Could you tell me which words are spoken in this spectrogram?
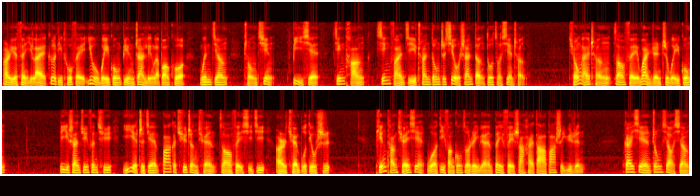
二月份以来各地土匪又围攻并占领了包括温江。重庆、璧县、金堂、新繁及川东之秀山等多座县城，邛崃城遭匪万人之围攻。璧山军分区一夜之间八个区政权遭匪袭击而全部丢失。平塘全县我地方工作人员被匪杀害达八十余人。该县忠孝乡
